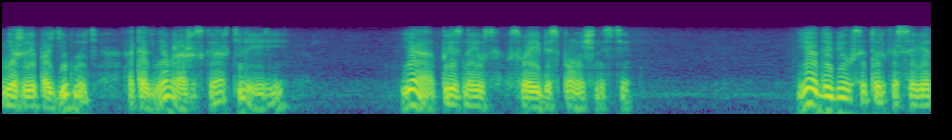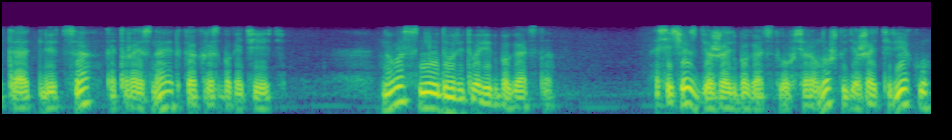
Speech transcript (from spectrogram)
нежели погибнуть от огня вражеской артиллерии. Я признаюсь в своей беспомощности. Я добился только совета от лица, которое знает, как разбогатеть. Но вас не удовлетворит богатство. А сейчас держать богатство все равно, что держать реку,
